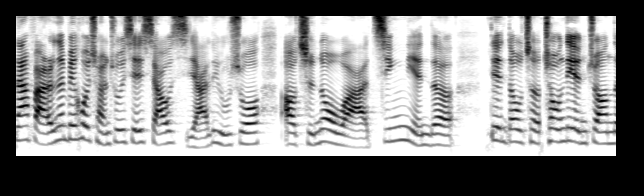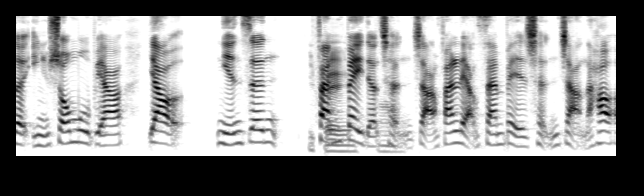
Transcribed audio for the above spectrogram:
那法人那边会传出一些消息啊，例如说，哦，驰诺瓦今年的电动车充电桩的营收目标要年增翻倍的成长，翻两三倍的成长，然后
